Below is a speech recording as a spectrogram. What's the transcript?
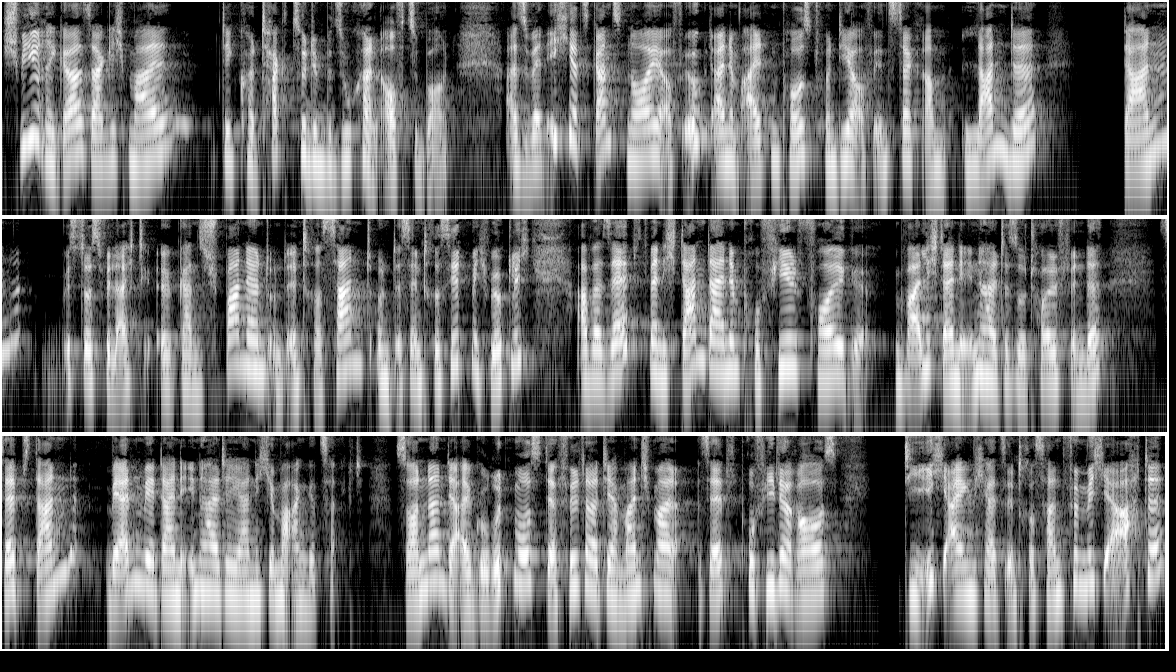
schwieriger, sage ich mal, den Kontakt zu den Besuchern aufzubauen. Also wenn ich jetzt ganz neu auf irgendeinem alten Post von dir auf Instagram lande, dann ist das vielleicht äh, ganz spannend und interessant und es interessiert mich wirklich. Aber selbst wenn ich dann deinem Profil folge, weil ich deine Inhalte so toll finde, selbst dann werden mir deine Inhalte ja nicht immer angezeigt. Sondern der Algorithmus, der filtert ja manchmal selbst Profile raus, die ich eigentlich als interessant für mich erachte,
